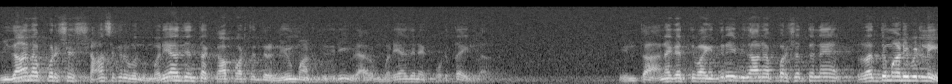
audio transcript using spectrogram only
ವಿಧಾನ ಪರಿಷತ್ ಶಾಸಕರಿಗೆ ಒಂದು ಮರ್ಯಾದೆ ಅಂತ ಕಾಪಾಡ್ತಿದ್ರೆ ನೀವು ಮಾಡ್ತಿದ್ದೀರಿ ಯಾರು ಮರ್ಯಾದೆನೇ ಕೊಡ್ತಾ ಇಲ್ಲ. ಇಂಥ ಅನಗತ್ಯವಾಗಿದ್ದರೆ ವಿಧಾನ ಪರಿಷತ್ತನ್ನೇ ರದ್ದು ಮಾಡಿಬಿಡಲಿ.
